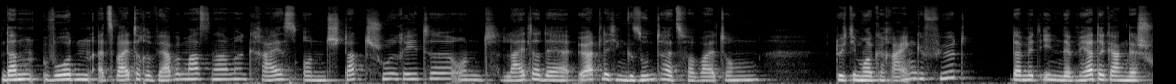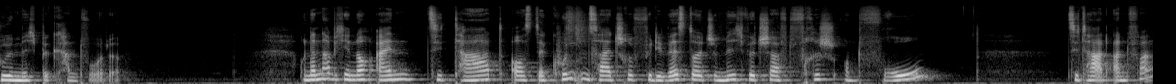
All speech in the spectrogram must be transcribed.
Dann wurden als weitere Werbemaßnahme Kreis- und Stadtschulräte und Leiter der örtlichen Gesundheitsverwaltungen durch die Molkereien geführt, damit ihnen der Werdegang der Schulmilch bekannt wurde. Und dann habe ich hier noch ein Zitat aus der Kundenzeitschrift für die westdeutsche Milchwirtschaft Frisch und Froh. Zitat Anfang.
